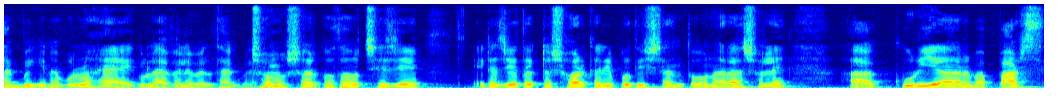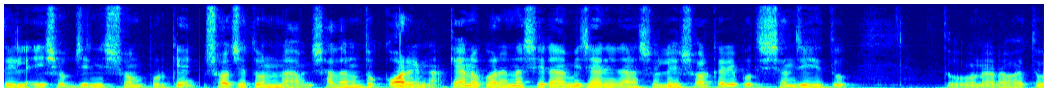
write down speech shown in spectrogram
থাকবে কিনা? বলল হ্যাঁ এগুলো অ্যাভেলেবেল থাকবে। সমস্যার কথা হচ্ছে যে, এটা যেহেতু একটা সরকারি প্রতিষ্ঠান, তো ওনারা আসলে কুরিয়ার বা পার্সেল এইসব জিনিস সম্পর্কে সচেতন না সাধারণত করে না। কেন করে না সেটা আমি জানি না। আসলে সরকারি প্রতিষ্ঠান যেহেতু, তো ওনারা হয়তো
